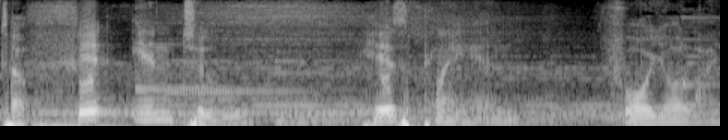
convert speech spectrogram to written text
to fit into his plan for your life.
